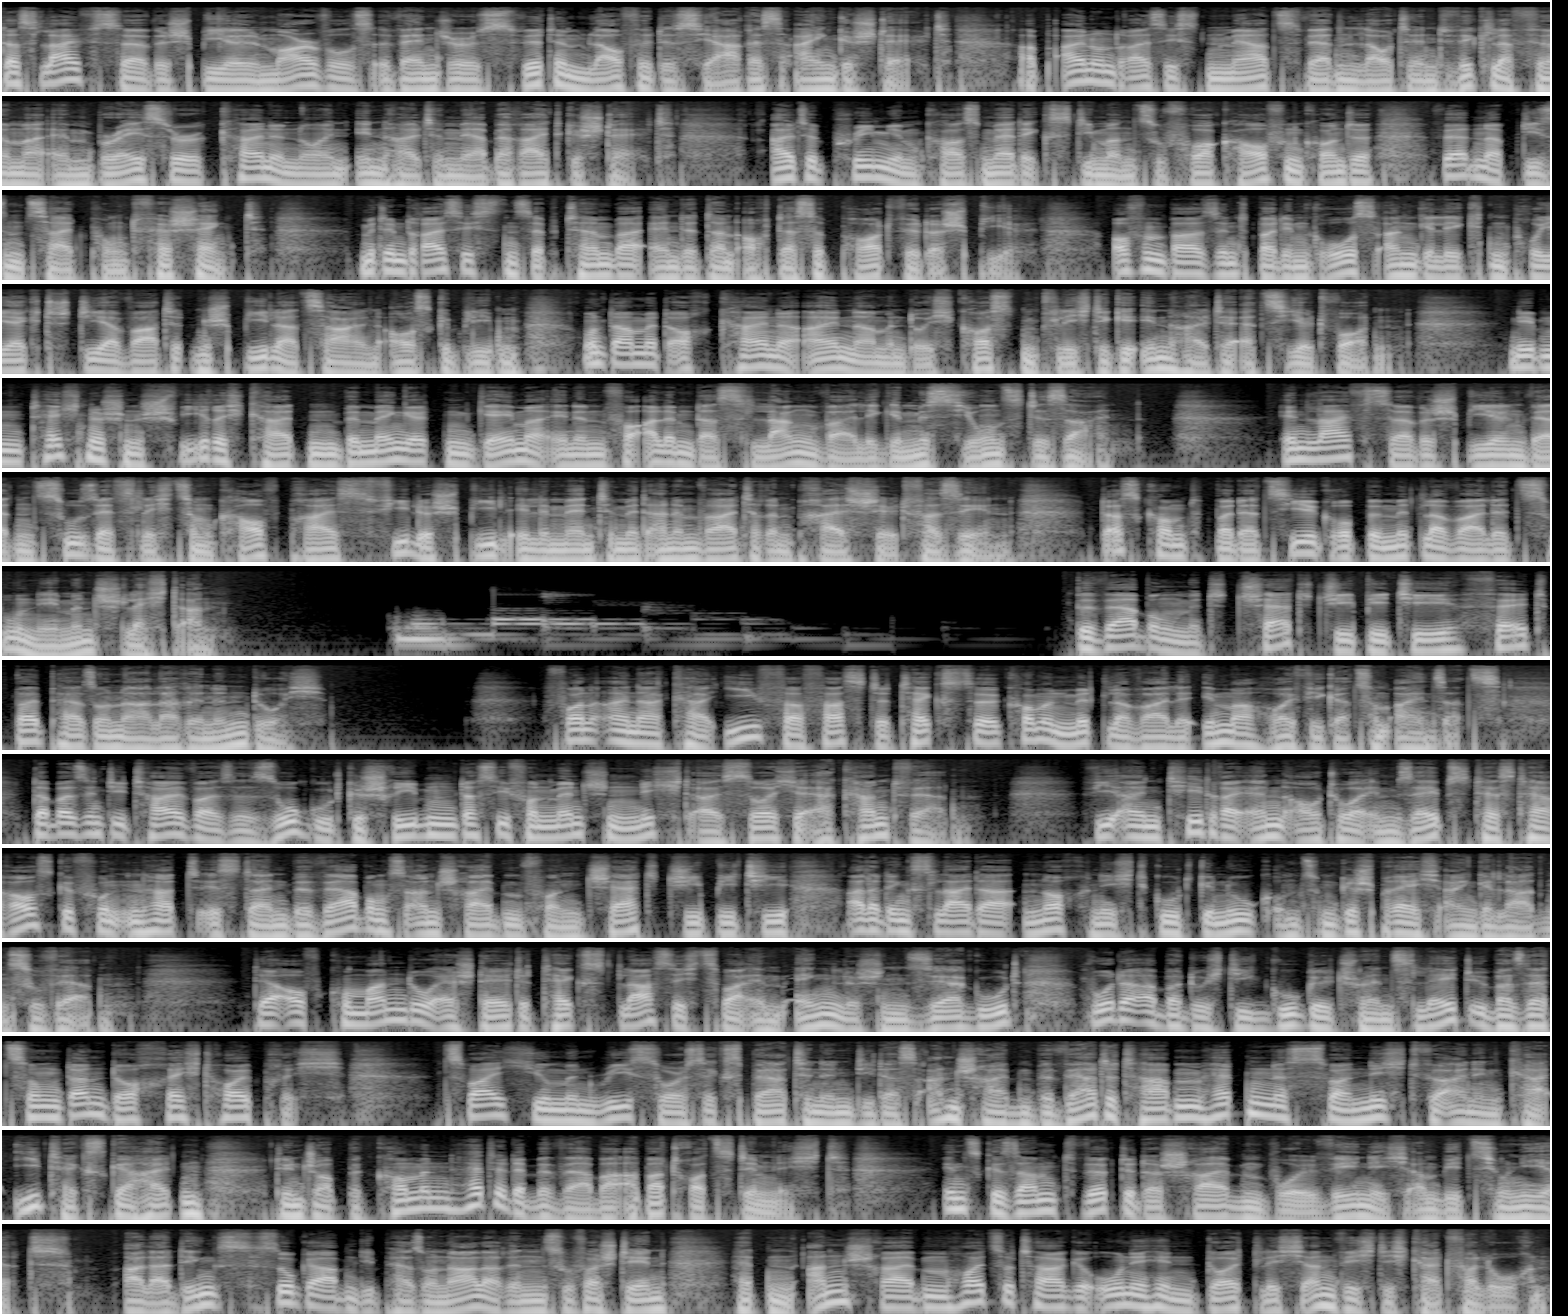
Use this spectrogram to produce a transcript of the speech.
Das Live-Service-Spiel Marvel's Avengers wird im Laufe des Jahres eingestellt. Ab 31. März werden laut Entwicklerfirma Embracer keine neuen Inhalte mehr bereitgestellt. Alte Premium Cosmetics, die man zuvor kaufen konnte, werden ab diesem Zeitpunkt verschenkt. Mit dem 30. September endet dann auch der Support für das Spiel. Offenbar sind bei dem groß angelegten Projekt die erwarteten Spielerzahlen ausgeblieben und damit auch keine Einnahmen durch kostenpflichtige Inhalte erzielt worden. Neben technischen Schwierigkeiten bemängelten GamerInnen vor allem das langweilige Missionsdesign. In Live-Service-Spielen werden zusätzlich zum Kaufpreis viele Spielelemente mit einem weiteren Preisschild versehen. Das kommt bei der Zielgruppe mittlerweile zunehmend schlecht an. Bewerbung mit ChatGPT fällt bei Personalerinnen durch. Von einer KI verfasste Texte kommen mittlerweile immer häufiger zum Einsatz. Dabei sind die teilweise so gut geschrieben, dass sie von Menschen nicht als solche erkannt werden. Wie ein T3N-Autor im Selbsttest herausgefunden hat, ist ein Bewerbungsanschreiben von ChatGPT allerdings leider noch nicht gut genug, um zum Gespräch eingeladen zu werden. Der auf Kommando erstellte Text las sich zwar im Englischen sehr gut, wurde aber durch die Google Translate Übersetzung dann doch recht holprig. Zwei Human Resource Expertinnen, die das Anschreiben bewertet haben, hätten es zwar nicht für einen KI-Text gehalten, den Job bekommen hätte der Bewerber aber trotzdem nicht. Insgesamt wirkte das Schreiben wohl wenig ambitioniert. Allerdings, so gaben die Personalerinnen zu verstehen, hätten Anschreiben heutzutage ohnehin deutlich an Wichtigkeit verloren.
